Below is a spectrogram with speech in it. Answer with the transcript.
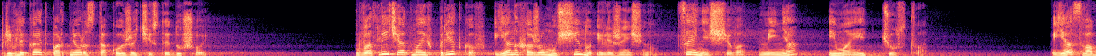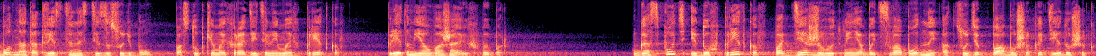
привлекает партнера с такой же чистой душой. В отличие от моих предков, я нахожу мужчину или женщину, ценящего меня и мои чувства. Я свободна от ответственности за судьбу, поступки моих родителей и моих предков. При этом я уважаю их выбор. Господь и Дух предков поддерживают меня быть свободной от судеб бабушек и дедушек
